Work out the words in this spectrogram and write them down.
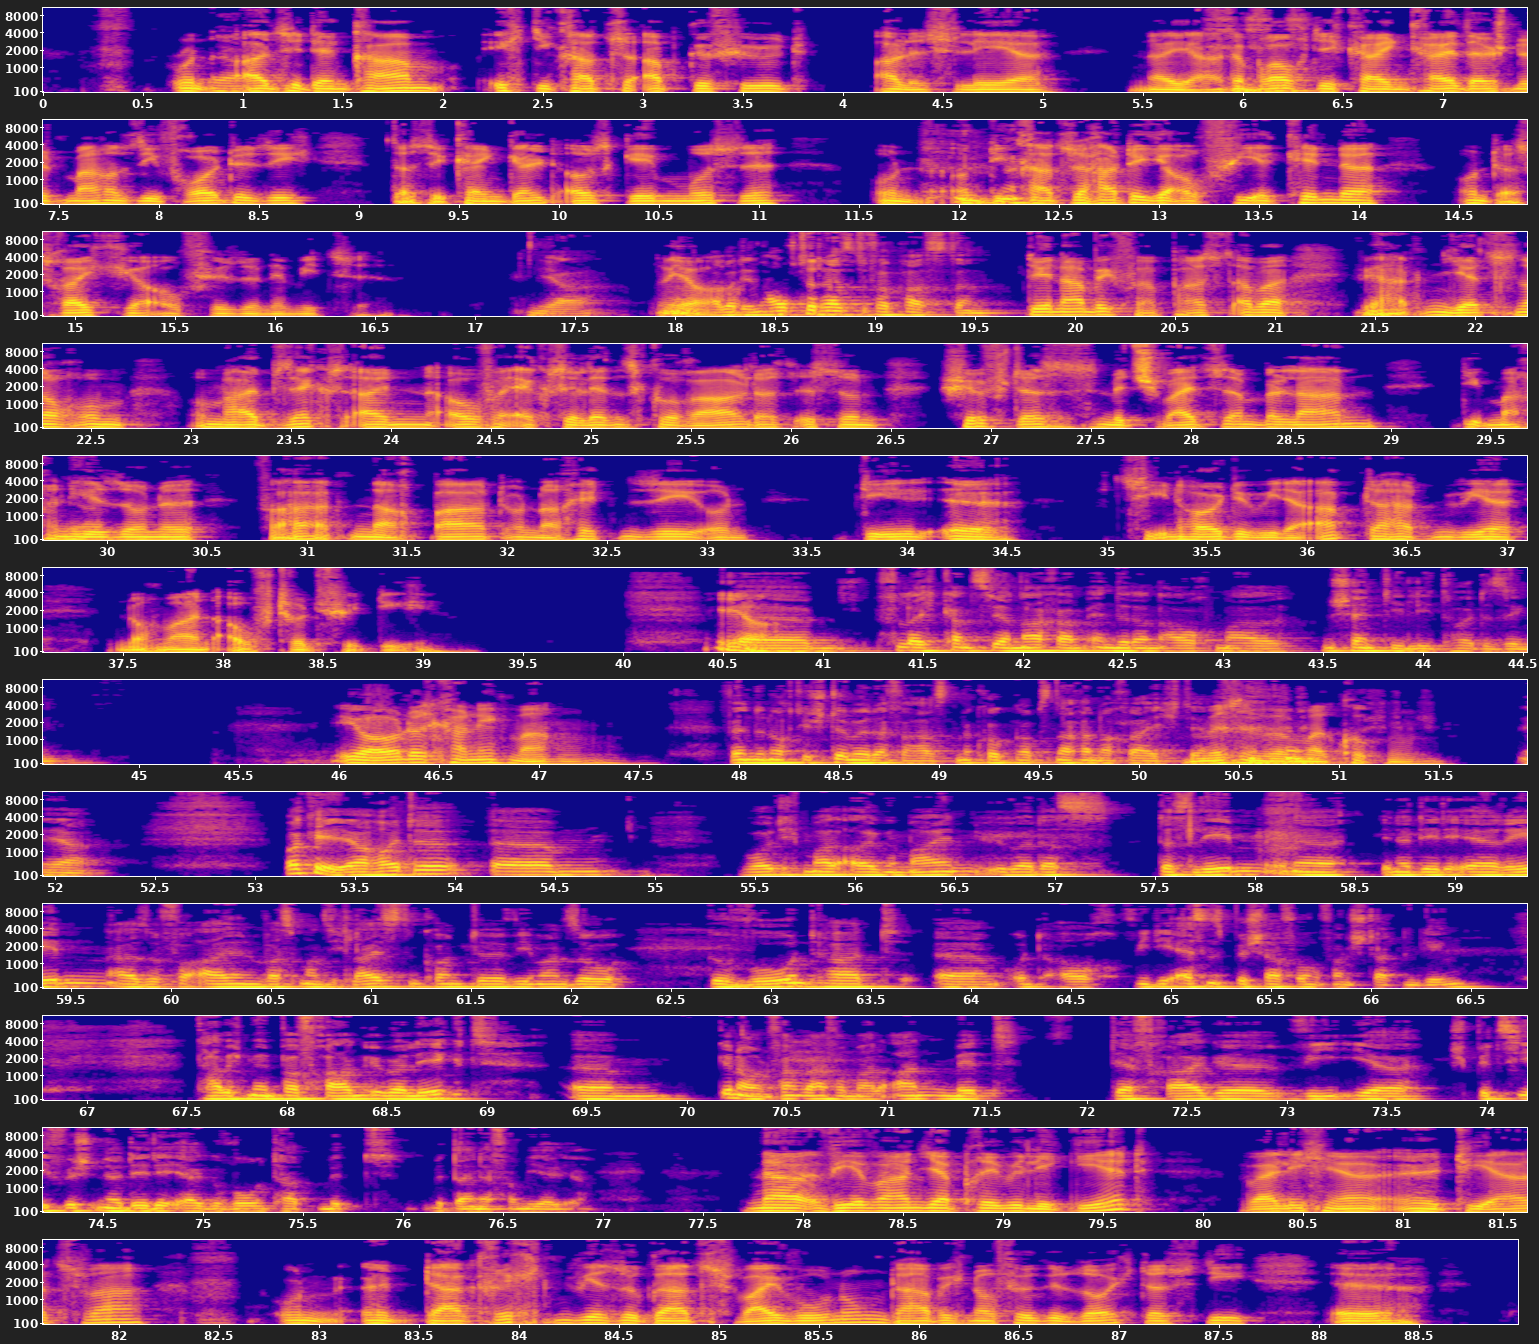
Und ja. als sie denn kam, ich die Katze abgefühlt, alles leer. Naja, da brauchte ich keinen Kaiserschnitt machen. Sie freute sich, dass sie kein Geld ausgeben musste. Und, und die Katze hatte ja auch vier Kinder und das reicht ja auch für so eine Mieze. Ja. Ja. Aber den Auftritt hast du verpasst dann. Den habe ich verpasst, aber wir hatten jetzt noch um, um halb sechs einen auf Exzellenz Choral. Das ist so ein Schiff, das ist mit Schweizern beladen. Die machen ja. hier so eine Fahrten nach Bad und nach Hittensee und die äh, ziehen heute wieder ab. Da hatten wir nochmal einen Auftritt für die. Ja. Ähm, vielleicht kannst du ja nachher am Ende dann auch mal ein Shanty-Lied heute singen. Ja, das kann ich machen. Wenn du noch die Stimme dafür hast. Mal gucken, ob es nachher noch reicht. Ja. Müssen wir mal gucken. ja. Okay, ja, heute ähm, wollte ich mal allgemein über das das Leben in der, in der DDR reden, also vor allem, was man sich leisten konnte, wie man so gewohnt hat ähm, und auch wie die Essensbeschaffung vonstatten ging. Da habe ich mir ein paar Fragen überlegt. Ähm, genau, und fangen wir einfach mal an mit der Frage, wie ihr spezifisch in der DDR gewohnt habt mit, mit deiner Familie. Na, wir waren ja privilegiert, weil ich ja äh, Tierarzt war und äh, da kriegten wir sogar zwei Wohnungen. Da habe ich noch für gesorgt, dass die äh,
